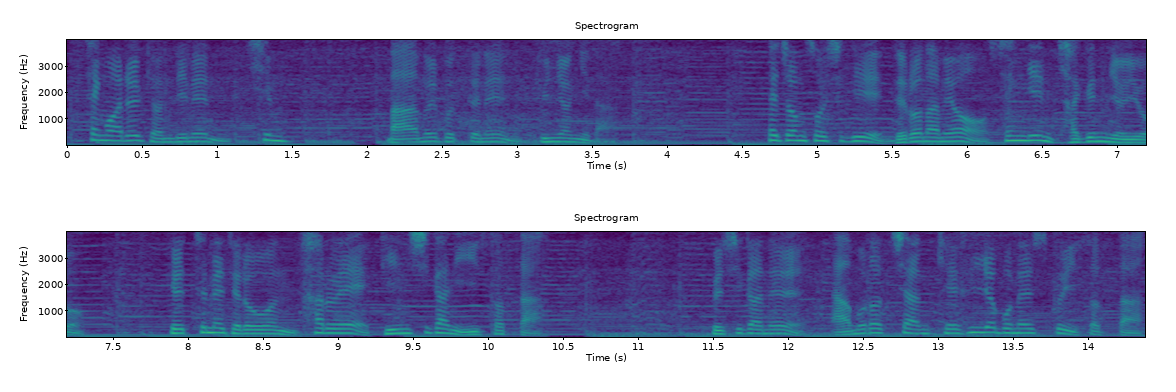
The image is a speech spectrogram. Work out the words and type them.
생활을 견디는 힘, 마음을 붙드는 균형이다. 해점 소식이 늘어나며 생긴 작은 여유, 그 틈에 들어온 하루의 빈 시간이 있었다. 그 시간을 아무렇지 않게 흘려보낼 수도 있었다.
